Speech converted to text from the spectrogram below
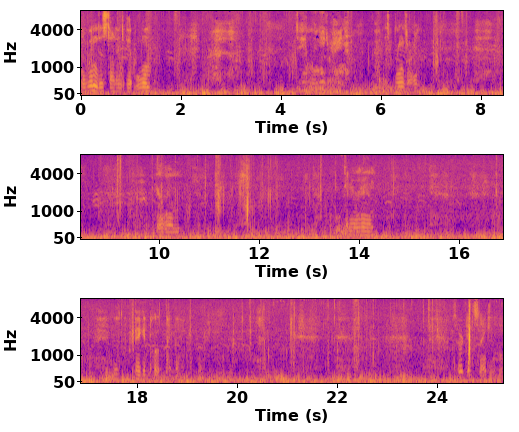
The wind is starting to get warm. Damn, we need rain. Hope this brings right. Here I am. Walking around. With bag of toilet paper. So it dead snake in here.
